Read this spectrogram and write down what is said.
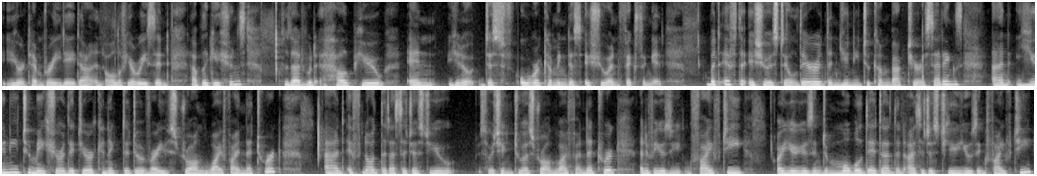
your temporary data and all of your recent applications so that would help you in you know just overcoming this issue and fixing it. But if the issue is still there then you need to come back to your settings and you need to make sure that you're connected to a very strong wi-fi network. And if not that i suggest you switching to a strong wi-fi network. And if you're using 5g or you're using the mobile data then i suggest you using 5g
